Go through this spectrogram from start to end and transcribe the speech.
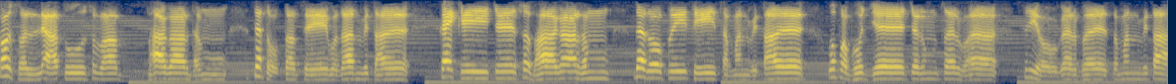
कौसल्या तु स्वभागार्धम् ततो तस्यैव दान्वितः कैकेयी च स्वभागार्थम् ददो प्रीति समन्वितः। उपभुज्य चरुं सर्व स्त्रियो गर्भ समन्वितः।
